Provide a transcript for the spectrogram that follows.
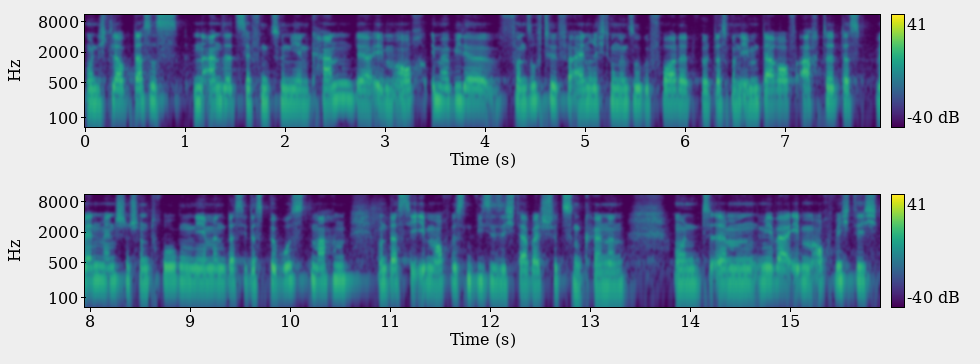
Und ich glaube, das ist ein Ansatz, der funktionieren kann, der eben auch immer wieder von Suchthilfeeinrichtungen so gefordert wird, dass man eben darauf achtet, dass wenn Menschen schon Drogen nehmen, dass sie das bewusst machen und dass sie eben auch wissen, wie sie sich dabei schützen können. Und ähm, mir war eben auch wichtig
